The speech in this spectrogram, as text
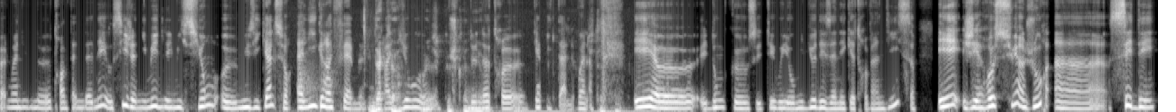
pas loin d'une trentaine d'années aussi, j'animais une émission euh, musicale sur Aligre FM, une radio euh, de notre capitale, voilà. Et, et, donc c'était oui au milieu des années 90, et j'ai reçu un jour un CD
